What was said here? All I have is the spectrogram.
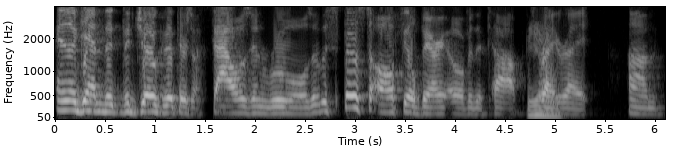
and again, the the joke that there's a thousand rules. It was supposed to all feel very over the top. Yeah. Right, right. Um,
